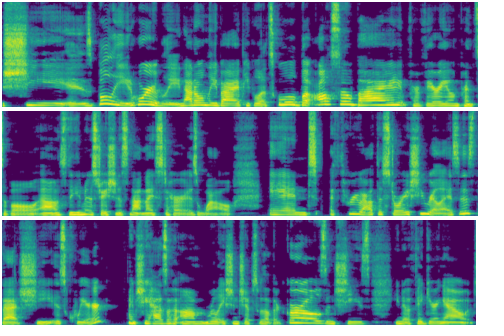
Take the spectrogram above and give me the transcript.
she is bullied horribly, not only by people at school, but also by her very own principal. Uh, so the administration is not nice to her as well. And throughout the story, she realizes that she is queer and she has um, relationships with other girls and she's you know figuring out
